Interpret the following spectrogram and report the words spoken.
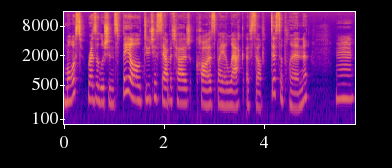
most resolutions fail due to sabotage caused by a lack of self discipline. Mm,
